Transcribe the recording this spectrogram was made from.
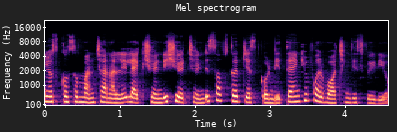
న్యూస్ కోసం మన ఛానల్ని లైక్ చేయండి షేర్ చేయండి సబ్స్క్రైబ్ చేసుకోండి. Thank you for watching this video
